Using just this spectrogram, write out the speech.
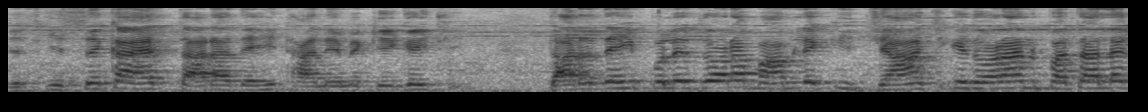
जिसकी शिकायत तारादेही थाने में की गई थी। तारादेही पुलिस द्वारा मामले की जाँच के दौरान पता लगा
